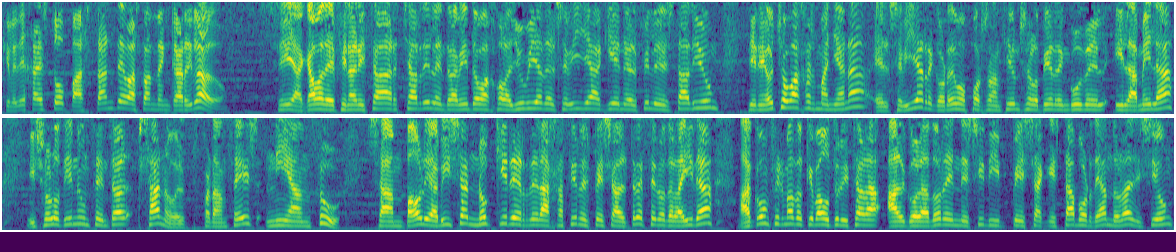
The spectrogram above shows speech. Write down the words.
que le deja esto bastante, bastante encarrilado. Sí, acaba de finalizar Charlie el entrenamiento bajo la lluvia del Sevilla aquí en el Philips Stadium. Tiene ocho bajas mañana. El Sevilla, recordemos por sanción, se lo pierden Gudel y Lamela y solo tiene un central sano, el francés Nianzú. San Paoli avisa, no quiere relajaciones pese al 3-0 de la ida. Ha confirmado que va a utilizar al goleador en Nesiri pese a que está bordeando la lesión.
